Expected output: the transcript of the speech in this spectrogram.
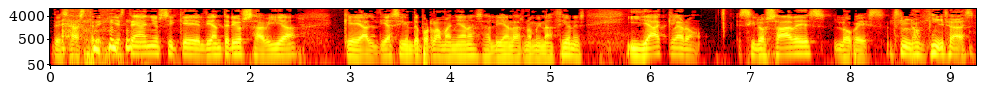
desastre. Y este año sí que el día anterior sabía que al día siguiente por la mañana salían las nominaciones. Y ya, claro, si lo sabes, lo ves, lo miras.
